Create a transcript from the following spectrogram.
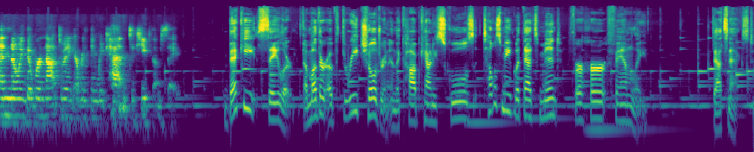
and knowing that we're not doing everything we can to keep them safe. Becky Saylor, a mother of three children in the Cobb County schools, tells me what that's meant for her family. That's next.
